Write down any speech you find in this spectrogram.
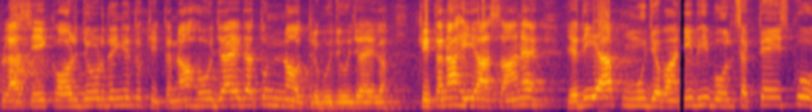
प्लस एक और जोड़ देंगे तो कितना हो जाएगा? तो नौ त्रिभुज हो जाएगा। कितना ही आसान है। यदि आप मुँह जबानी भी बोल सकते हैं, इसको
